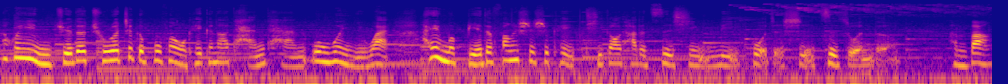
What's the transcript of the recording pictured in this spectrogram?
那慧英，你觉得除了这个部分，我可以跟他谈谈、问问以外，还有没有别的方式是可以提高他的自信力或者是自尊的？很棒。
